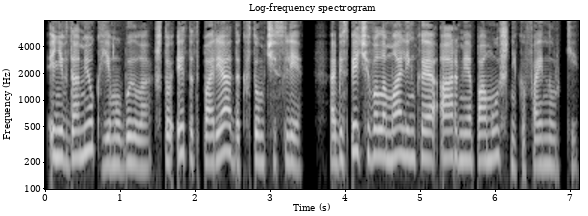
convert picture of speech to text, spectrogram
И невдомёк ему было, что этот порядок в том числе обеспечивала маленькая армия помощников Айнурки.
